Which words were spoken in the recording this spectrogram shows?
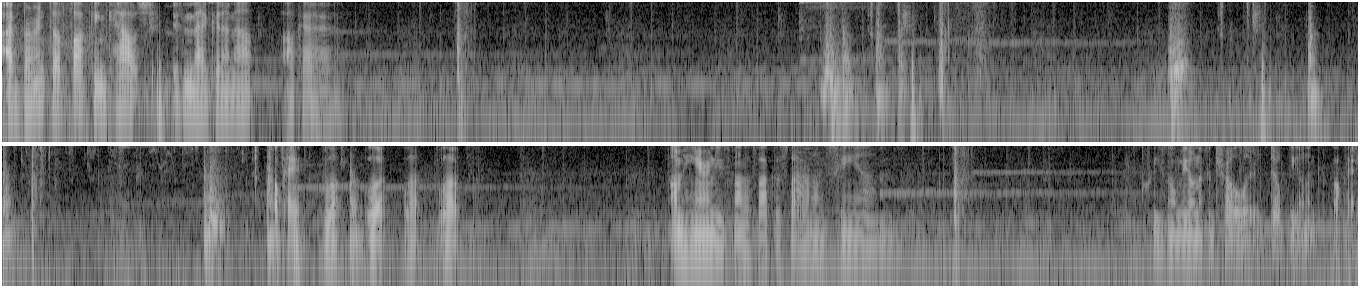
I burnt the fucking couch. Isn't that good enough? Okay. These motherfuckers, but I don't see them. Please don't be on the controller. Don't be on a... Okay.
